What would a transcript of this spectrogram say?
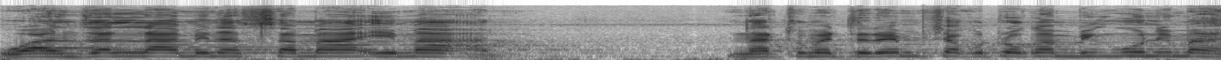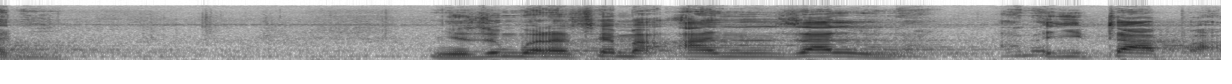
Waanzalna minas samai maan, na tumeteremsha kutoka mbinguni maji. Mwenyezi Mungu anasema anzalna, anajitapa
